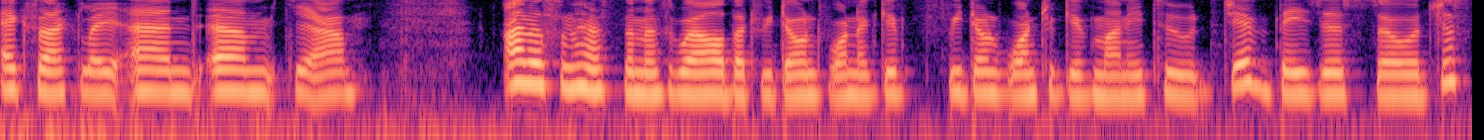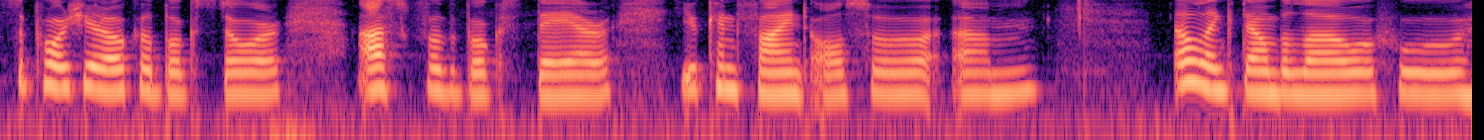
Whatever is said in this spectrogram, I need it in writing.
exactly, and um, yeah. Amazon has them as well, but we don't want to give we don't want to give money to Jeff Bezos, so just support your local bookstore. Ask for the books there. You can find also um, a link down below who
